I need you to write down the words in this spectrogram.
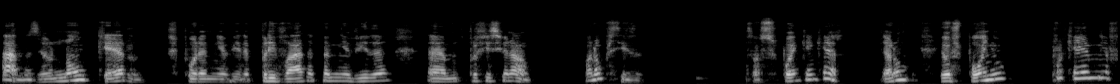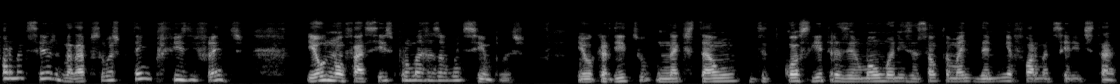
Ah, mas eu não quero expor a minha vida privada para a minha vida um, profissional. Ou não precisa. Só se expõe quem quer. Eu, não, eu exponho porque é a minha forma de ser, mas há pessoas que têm perfis diferentes. Eu não faço isso por uma razão muito simples. Eu acredito na questão de conseguir trazer uma humanização também da minha forma de ser e de estar.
